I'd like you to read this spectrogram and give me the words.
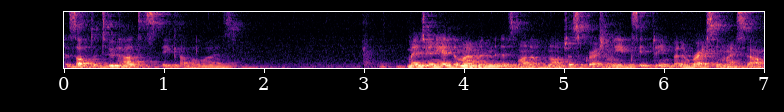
It's often too hard to speak otherwise. My journey at the moment is one of not just grudgingly accepting but embracing myself.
